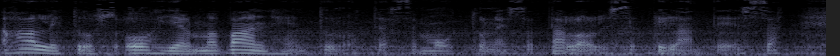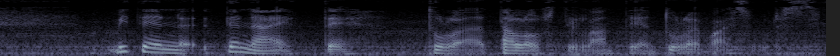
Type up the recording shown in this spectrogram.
hallitusohjelma vanhentunut tässä muuttuneessa taloudellisessa tilanteessa. Miten te näette taloustilanteen tulevaisuudessa?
